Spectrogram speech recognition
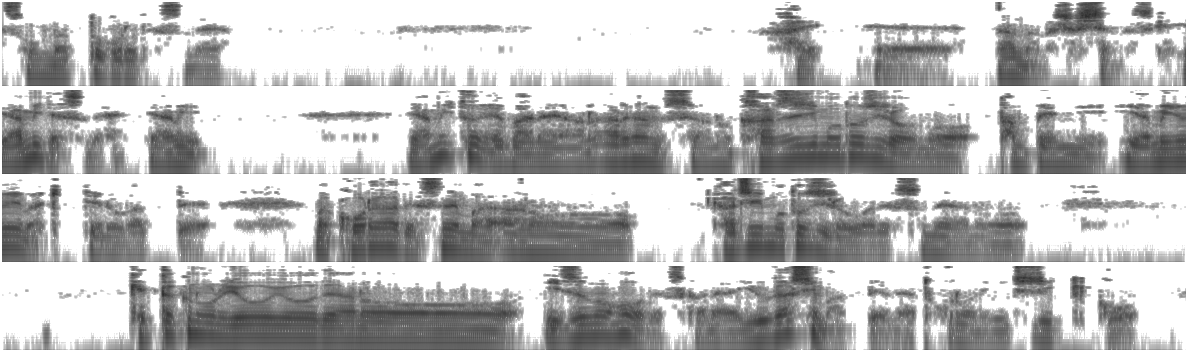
そんなところですね。はい。えー、何の話をしたんですけど、闇ですね。闇。闇といえばね、あのあれなんですよ。あの、梶本次郎の短編に闇の絵巻っていうのがあって、まあこれはですね、まああの梶本次郎はですね、あの、結核の療養で、あの、伊豆の方ですかね、湯ヶ島っていうね、ところに一時期こう、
